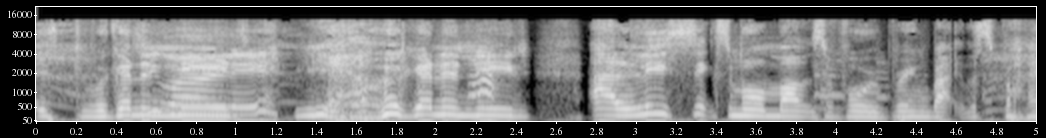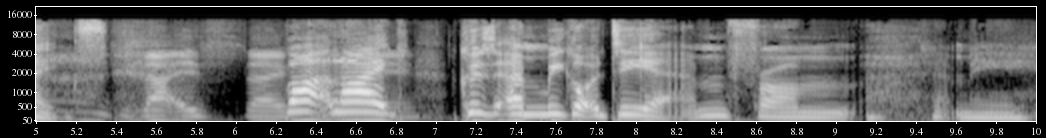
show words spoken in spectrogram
it's, we're gonna Too need. early. Yeah, we're gonna need at least six more months before we bring back the spikes. That is so. But like, because um, we got a DM from. Let me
